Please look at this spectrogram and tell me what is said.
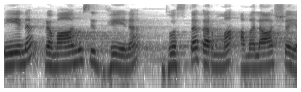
തേന ക്രമാനുസിദ്ധേന ധ്വസ്തകർമ്മ അമലാശയ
